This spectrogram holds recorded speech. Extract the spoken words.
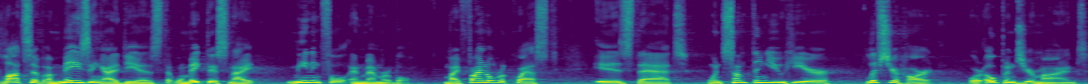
lots of amazing ideas that will make this night meaningful and memorable. My final request is that when something you hear lifts your heart or opens your mind,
